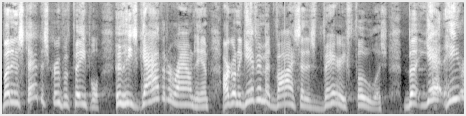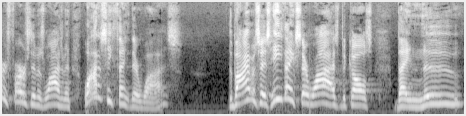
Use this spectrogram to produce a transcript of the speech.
But instead, this group of people who he's gathered around him are going to give him advice that is very foolish, but yet he refers to them as wise men. Why does he think they're wise? The Bible says he thinks they're wise because they knew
